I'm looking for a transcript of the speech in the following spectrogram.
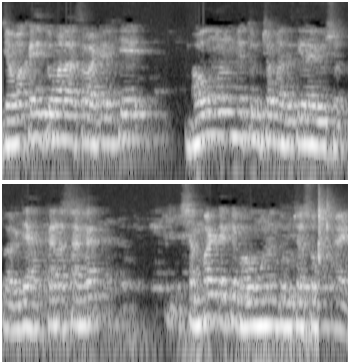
जेव्हा कधी तुम्हाला असं वाटेल की भाऊ म्हणून मी तुमच्या मदतीला येऊ शकतो अगदी हक्कानं सांगा. शंभर टक्के भाऊ म्हणून तुमच्यासोबत राहील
